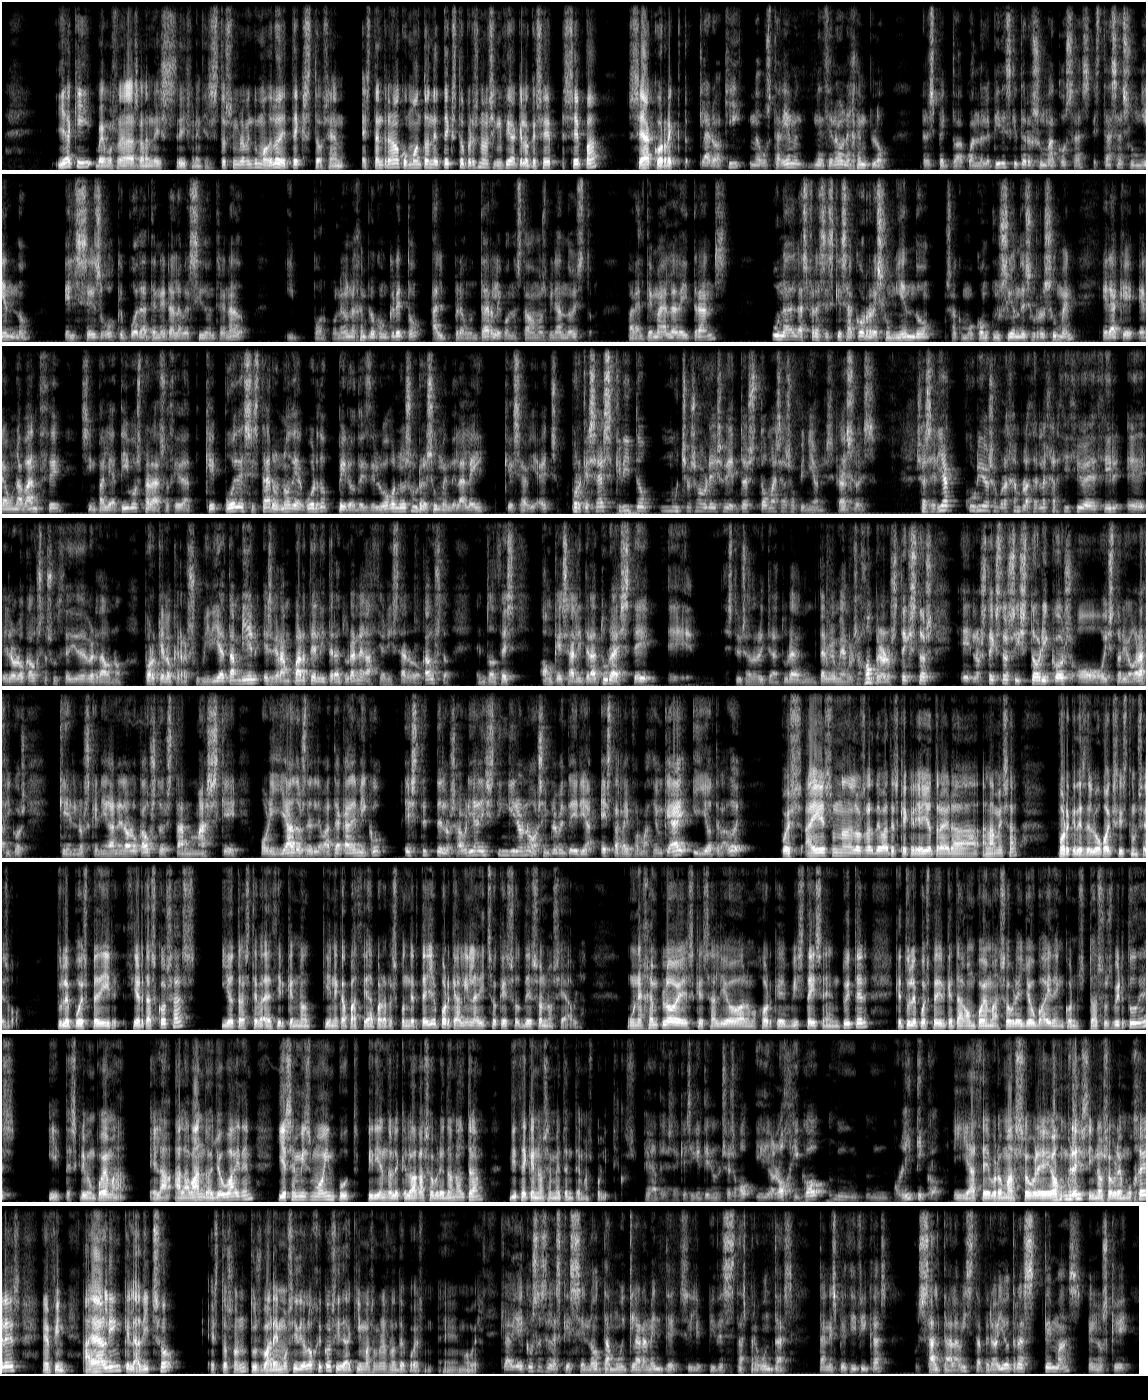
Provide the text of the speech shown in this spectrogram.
Y aquí vemos una de las grandes diferencias. Esto es simplemente un modelo de texto, o sea, está entrenado con un montón de texto, pero eso no significa que lo que se sepa sea correcto. Claro, aquí me gustaría mencionar un ejemplo respecto a cuando le pides que te resuma cosas, estás asumiendo el sesgo que pueda tener al haber sido entrenado. Y por poner un ejemplo concreto, al preguntarle cuando estábamos mirando esto para el tema de la ley trans, una de las frases que sacó resumiendo, o sea, como conclusión de su resumen, era que era un avance sin paliativos para la sociedad, que puedes estar o no de acuerdo, pero desde luego no es un resumen de la ley que se había hecho. Porque se ha escrito mucho sobre eso y entonces toma esas opiniones. Eso es. O sea, sería curioso, por ejemplo, hacer el ejercicio de decir eh, el holocausto sucedió de verdad o no, porque lo que resumiría también es gran parte de literatura negacionista del holocausto. Entonces, aunque esa literatura esté... Eh, estoy usando literatura en un término muy anglosajón, pero los textos, eh, los textos históricos o, historiográficos que los que niegan el holocausto están más que orillados del debate académico, este te lo sabría distinguir o no, o simplemente diría, esta es la información que hay y yo te la doy. Pues ahí es uno de los debates que quería yo traer a, a la mesa, porque desde luego existe un sesgo. Tú le puedes pedir ciertas cosas y otras te va a decir que no tiene capacidad para responderte ello porque alguien le ha dicho que eso, de eso no se habla. Un ejemplo es que salió a lo mejor que visteis en Twitter que tú le puedes pedir que te haga un poema sobre Joe Biden con todas sus virtudes y te escribe un poema alabando a Joe Biden y ese mismo input pidiéndole que lo haga sobre Donald Trump dice que no se mete en temas políticos. Fíjate, es que sí que tiene un sesgo ideológico mm, mm, político. Y hace bromas sobre hombres y no sobre mujeres. En fin, hay alguien que le ha dicho estos son tus baremos ideológicos y de aquí más o menos no te puedes eh, mover. Claro, y hay cosas en las que se nota muy claramente, si le pides estas preguntas tan específicas, pues salta a la vista, pero hay otros temas en los que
